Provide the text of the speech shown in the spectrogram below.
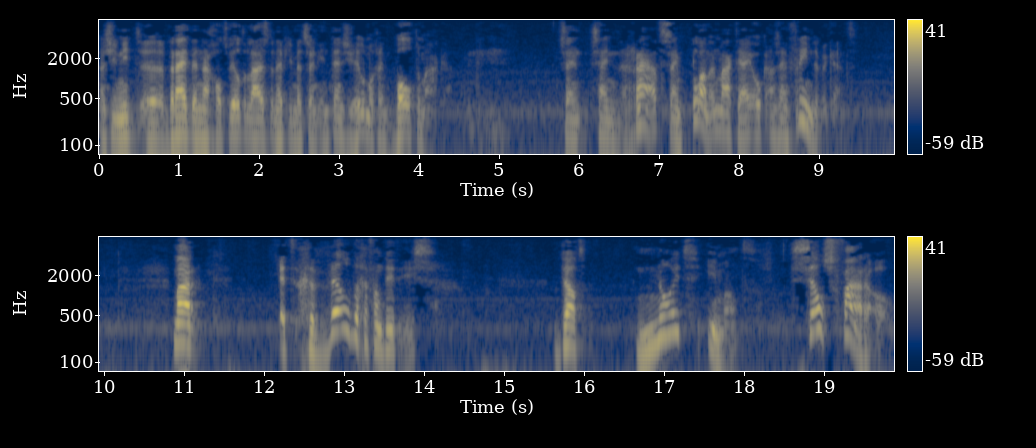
Als je niet uh, bereid bent naar Gods wil te luisteren, dan heb je met zijn intentie helemaal geen bal te maken. Zijn, zijn raad, zijn plannen maakte hij ook aan zijn vrienden bekend. Maar het geweldige van dit is dat nooit iemand, zelfs Farao,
